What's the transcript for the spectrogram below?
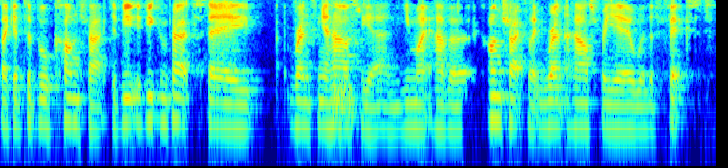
like a typical contract? If you if you compare it to say renting a house again, you might have a contract like rent a house for a year with a fixed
